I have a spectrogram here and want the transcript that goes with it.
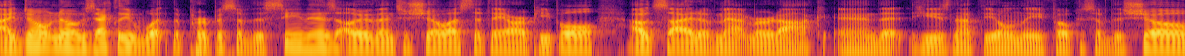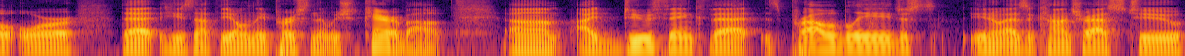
I don't know exactly what the purpose of this scene is, other than to show us that they are people outside of Matt Murdock, and that he is not the only focus of the show, or that he's not the only person that we should care about. Um, I do think that it's probably just you know as a contrast to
